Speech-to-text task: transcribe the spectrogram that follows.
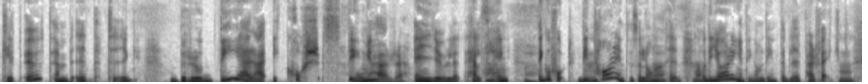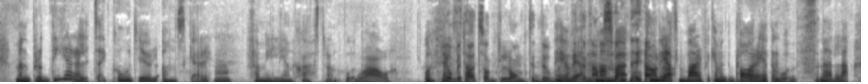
klipp ut en bit tyg, brodera i korsstygn herre. en julhälsning. Det går fort. Det tar inte så lång Nej, tid. nej. Och det gör ingenting om det inte blir perfekt. Men brodera lite så här, god jul önskar familjen Sjöstrand Wood. Wow. Jobbigt att ha ett sånt långt dubbel jag vet. efternamn Man som bara, ni har. Andreas, varför kan vi inte bara heta Wood? Snälla.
